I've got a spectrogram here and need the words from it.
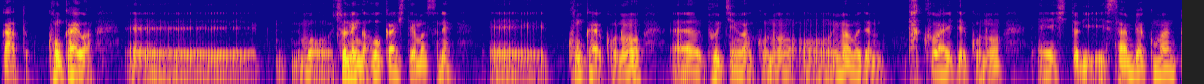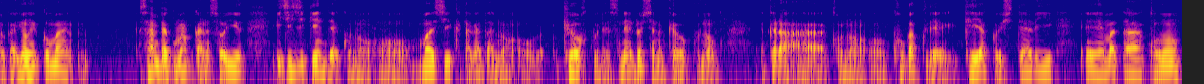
が、今回は、えー、もうソ連が崩壊してますね。えー、今回はこの、えー、プーチンはこの、今までの蓄えでこの、えー、1人300万とか400万、300万かな、そういう一時金でこの貧しい方々の脅迫ですね、ロシアの脅迫のからこの高額で契約してあり、えー、またこの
